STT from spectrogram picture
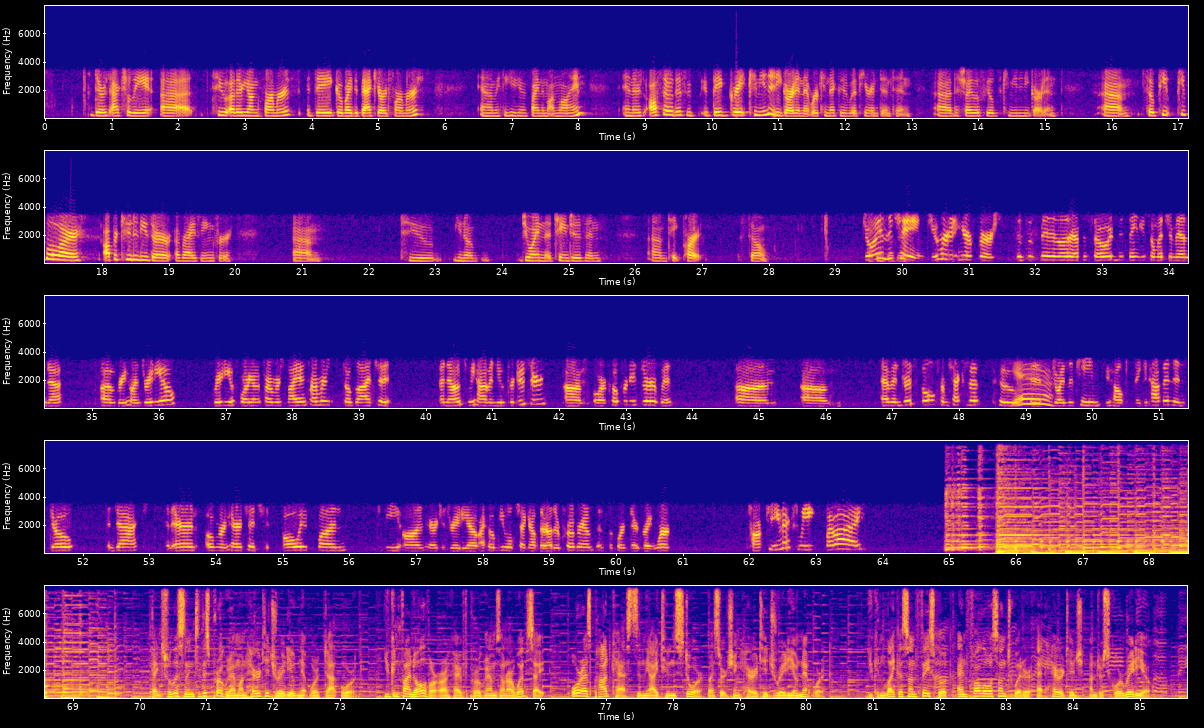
there's actually uh, two other young farmers. They go by the Backyard Farmers. Um, I think you can find them online. And there's also this big, great community garden that we're connected with here in Denton, uh, the Shiloh Fields Community Garden. Um, so pe- people are opportunities are arising for um, to you know join the changes and um, take part. So Join the that's it. change. You heard it here first. This has been another episode. Thank you so much, Amanda, of Greenhorns Radio, Radio for Young Farmers by Young Farmers. So glad to announce we have a new producer um, or co-producer with um, um, Evan Driscoll from Texas, who Yeah. has joined the team to help make it happen, and Joe and Jack and Aaron over at Heritage. It's always fun be on Heritage Radio. I hope you will check out their other programs and support their great work. Talk to you next week. Bye bye. Thanks for listening to this program on heritageradionetwork.org. You can find all of our archived programs on our website or as podcasts in the iTunes Store by searching Heritage Radio Network. You can like us on Facebook and follow us on Twitter at heritage underscore radio.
